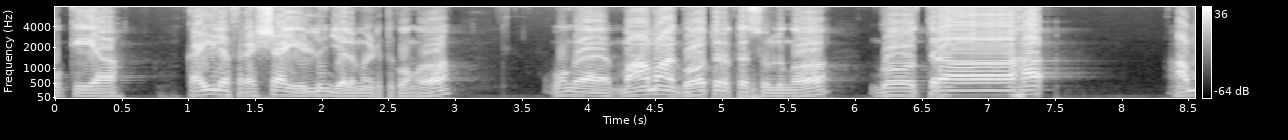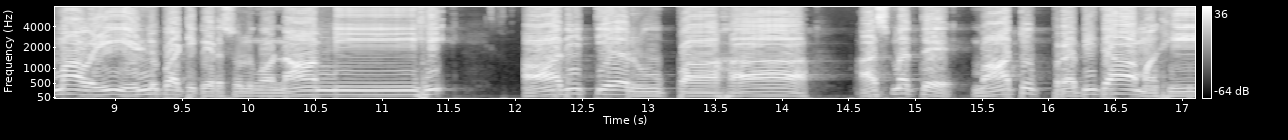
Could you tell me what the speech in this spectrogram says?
ஓகேயா கையில் ஃப்ரெஷ்ஷாக எள்ளும் ஜலமும் எடுத்துக்கோங்க. உங்கள் மாமா கோத்திரத்தை சொல்லுங்க. கோத்ராஹ. அம்மா வழி எள்ளு பாட்டி பேரை சொல்லுங்க. நாம்னீஹி ஆதித்ய ரூபாகா அஸ்மத் மாத்து பிரபிதாமகி.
